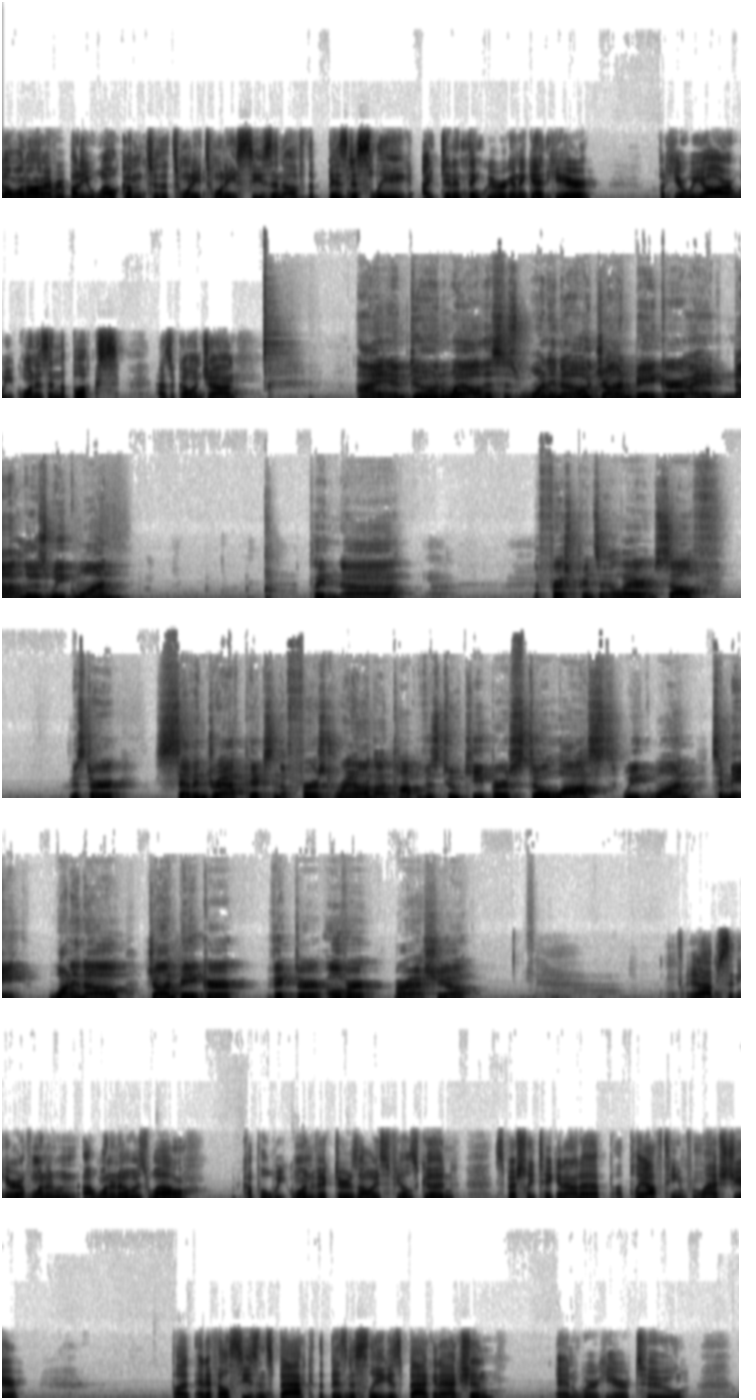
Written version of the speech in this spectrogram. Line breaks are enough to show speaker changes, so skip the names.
Going on, everybody? Welcome to the 2020 season of the Bizness League. I didn't think we were going to get here, but here we are. Week one is in the books. How's it going, Jon?
I am doing well. This is 1 and 0. John Baker. I had not lose week one. Played in uh, the Fresh Prince of Helaire himself. Mr. Seven draft picks in the first round on top of his two keepers. Still lost week one to me. 1 and 0. John Baker, Victor over Marascio.
Yeah, I'm sitting here at 1 and uh, 1 and 0 as well a couple week one victors always feels good, especially taking out a, a playoff team from last year. But NFL season's back, the Bizness League is back in action, and we're here to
